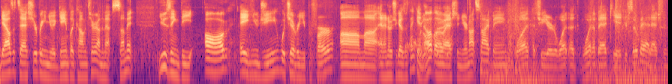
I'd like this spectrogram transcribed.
And gals, it's Ash here bringing you a gameplay commentary on the map Summit using the AUG, AUG, whichever you prefer. Um, uh, and I know what you guys are thinking. oh, oh, Ashton, you're not sniping. What a cheater. What a what a bad kid. You're so bad, Ashton.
